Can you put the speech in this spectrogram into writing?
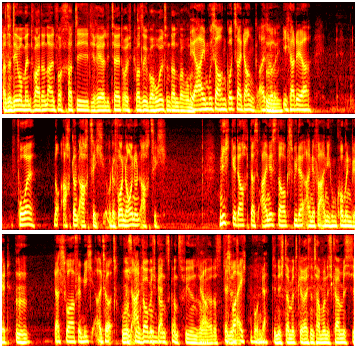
Also in dem Moment war dann einfach, hat die, die Realität euch quasi überholt und dann warum? Ja, ich muss sagen, Gott sei Dank. Also Mhm. ich hatte ja vor no- 88 oder vor 89 nicht gedacht, dass eines Tages wieder eine Vereinigung kommen wird. Das war für mich also Oh, Das ging, glaube ich, Wunder. ganz, ganz vielen so. Ja, Ja, das war echt ein Wunder. die nicht damit gerechnet haben. Und ich kann, mich,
